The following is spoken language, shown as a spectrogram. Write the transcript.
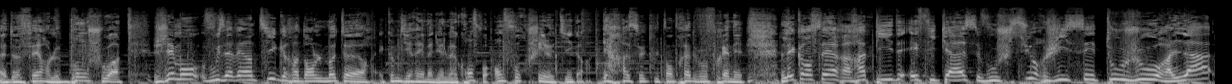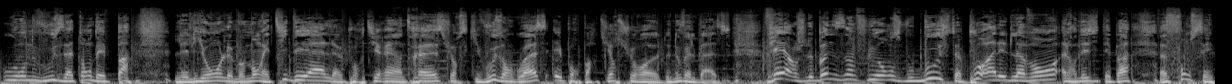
euh, de faire le bon choix. Gémeaux, vous avez un tigre dans le moteur. Et comme dirait Emmanuel Macron, faut enfourcher le tigre. Gare à ceux qui tenteraient de vous freiner. Les cancers, rapides, efficaces, vous surgissez toujours là où on ne vous attendait pas. Les lions, le moment est idéal pour tirer un trait sur ce qui vous angoisse et pour partir sur euh, de nouvelles bases. Vierge, de bonnes influences vous boostent pour aller de l'avant, alors n'hésitez pas, euh, foncez.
